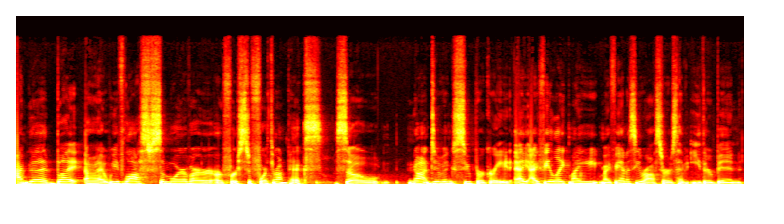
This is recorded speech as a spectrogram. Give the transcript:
I'm good, but uh, we've lost some more of our, our first to fourth round picks. So not doing super great. I, I feel like my my fantasy rosters have either been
